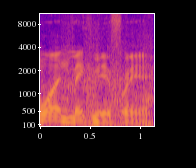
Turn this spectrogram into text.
One, make me a friend.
